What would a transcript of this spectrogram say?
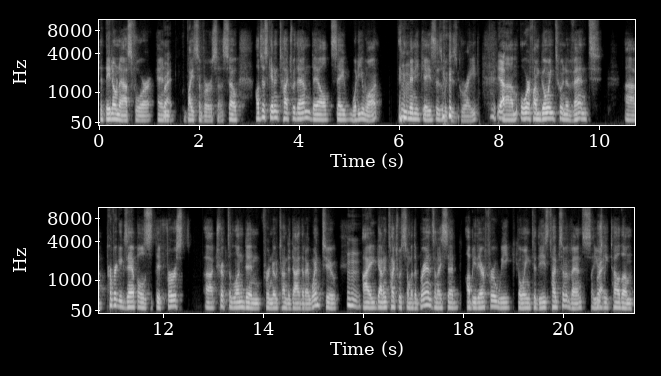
that they don't ask for, and right. vice versa. So I'll just get in touch with them. They'll say, "What do you want?" In mm-hmm. many cases, which is great. yeah. Um, or if I'm going to an event, uh, perfect examples. The first uh, trip to London for No Time to Die that I went to, mm-hmm. I got in touch with some of the brands and I said, I'll be there for a week going to these types of events. I usually right. tell them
